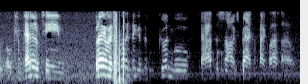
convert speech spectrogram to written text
a competitive team, but anyways, I really think it's a good move to have the Sonics back. In fact, last night I was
